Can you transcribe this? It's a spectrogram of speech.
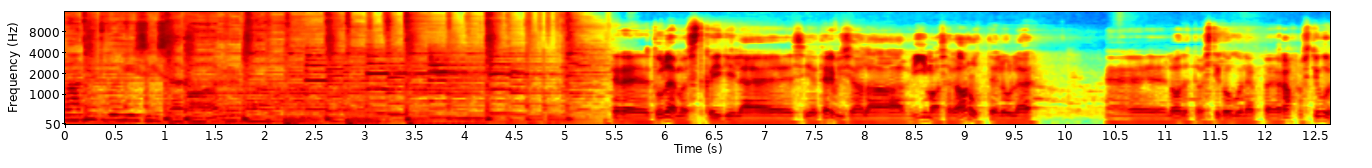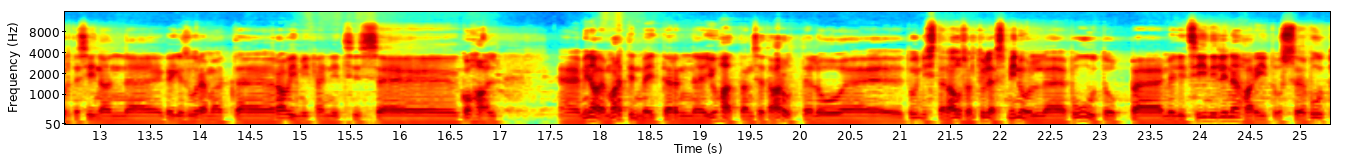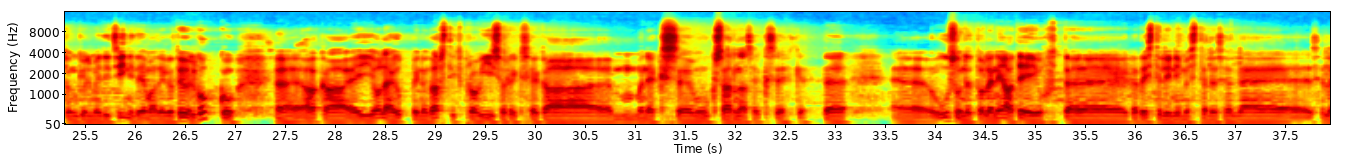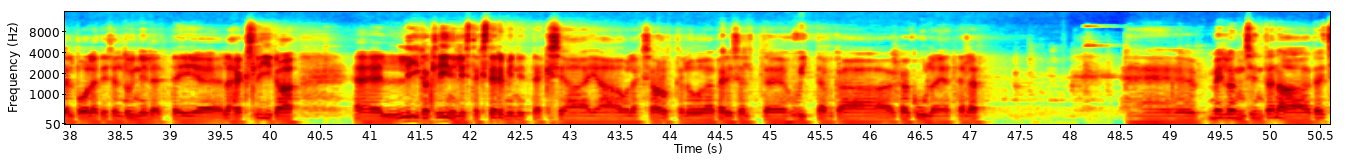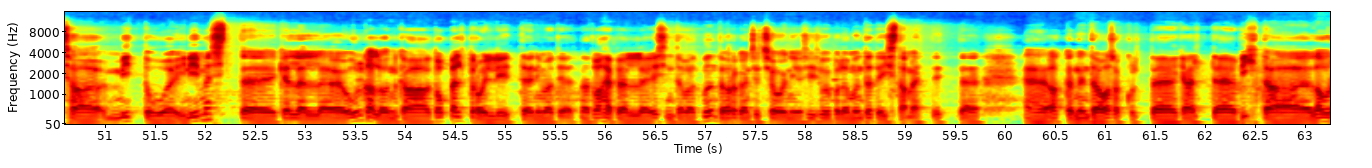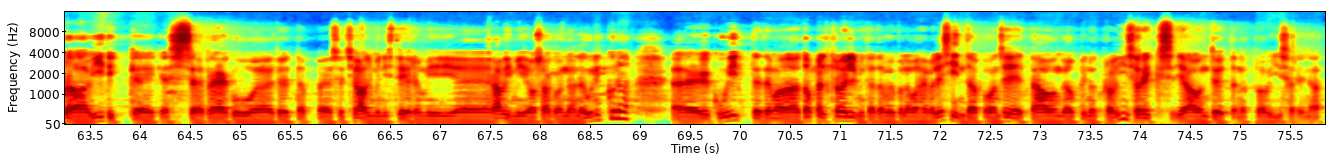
arva nüüd või siis ära arva. tere tulemast kõigile siia Terviseala viimasele arutelule. loodetavasti koguneb rahvast juurde, siin on kõige suuremad ravimifännid siis kohal mina olen Martin Meitern, juhatan seda arutelu, äh, tunnistan ausalt üles, minul äh, puudub meditsiiniline haridus, puutun küll meditsiiniteemadega tööl kokku, aga ei ole õppinud arstiks, proviisoriks ega mõneks muuks sarnaseks, ehk et usun, et olen hea teejuht ka teistele inimestele selle, sellel pooleteisel tunnil, et ei läheks liiga liiga kliinilisteks terminiteks ja, ja oleks see arutelu päriselt huvitav ka, ka kuulajatele. Äh, meil on siin täna täitsa mitu inimest, kellel hulgal on ka topeltrollid niimoodi, et nad vahepeal esindavad mõnda organisatsiooni ja siis võib-olla mõnda teist ametit. Hakkan nende vasakult käelt pihta. Laura Viidik, kes praegu töötab Sotsiaalministeeriumi ravimiosakonna nõunikuna, kuid tema topeltroll, mida ta võib-olla vahepeal esindab, on see, et ta on ka õppinud proviisoriks ja on töötanud proviisorina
